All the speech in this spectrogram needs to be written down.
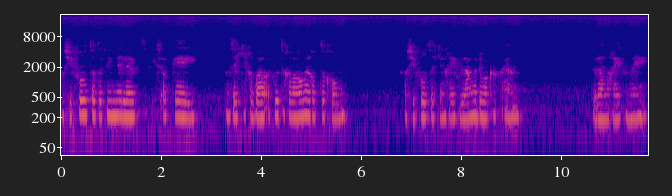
Als je voelt dat het niet meer lukt, is oké. Dan zet je voeten gewoon weer op de grond. Als je voelt dat je nog even langer door kan gaan, doe dan nog even mee.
